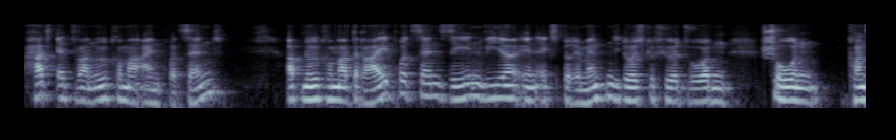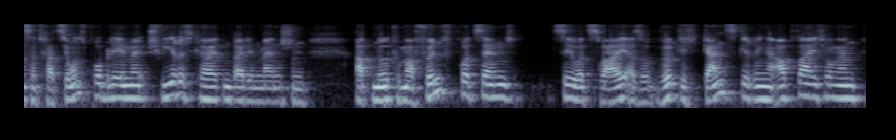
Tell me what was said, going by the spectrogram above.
hat etwa 0,1 Prozent. Ab 0,3 Prozent sehen wir in Experimenten, die durchgeführt wurden, schon Konzentrationsprobleme, Schwierigkeiten bei den Menschen. Ab 0,5 Prozent CO2, also wirklich ganz geringe Abweichungen,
